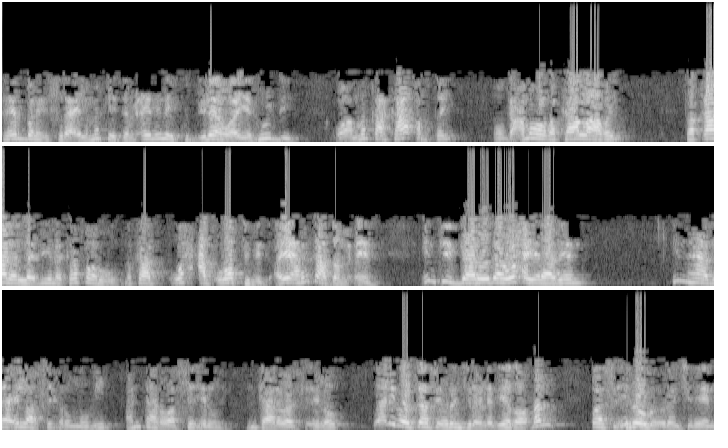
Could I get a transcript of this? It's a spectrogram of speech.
reer bani israa'iil markay damceen inay ku dilaan waa yahuudi oo aan markaa kaa qabtay oo gacmahooda kaa laabay. Faqaala aladiina kafaruu markaad wax cad ula timid ayay arrintaa damceen. Intii gaaloodaa waxay yidhahdeen in hada ilaa sixru mubiin. Arrintaana waa sixir wey. Ninkaana waa sixirow weligood saasay ohan jireen nebiyadoo dhan waa sixirow bay ohan jireen.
